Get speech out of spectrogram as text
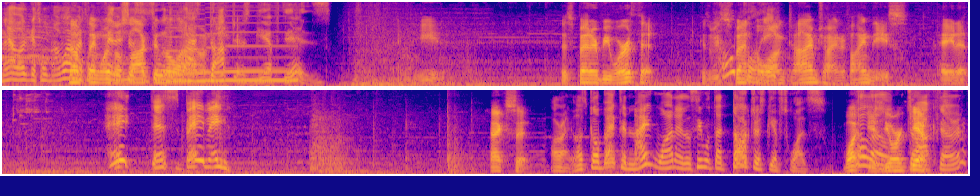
Now I guess what I want Something was unlocked in what the the last doctor's gift is. Indeed. This better be worth it. Because we spent a long time trying to find these. Hate it. Hate this baby. Exit. All right, let's go back to night one and let's see what that doctor's gift was. What is Hello, your gift? doctor.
